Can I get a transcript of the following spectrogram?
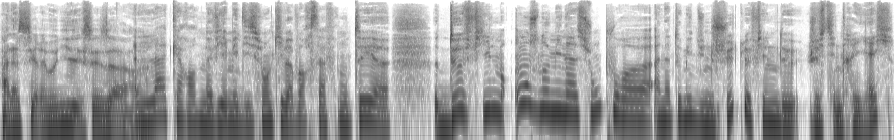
à la cérémonie des Césars. La 49e édition qui va voir s'affronter euh, deux films, 11 nominations pour Anatomie d'une chute, le film de Justine Triet.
